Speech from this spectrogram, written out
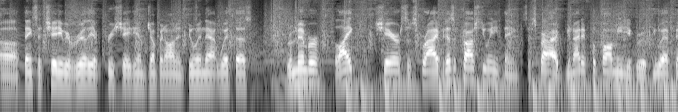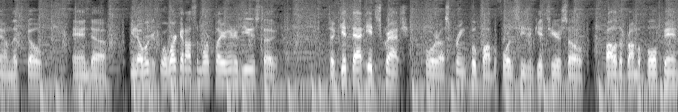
Uh, thanks to Chidi. We really appreciate him jumping on and doing that with us. Remember, like, share, subscribe. It doesn't cost you anything. Subscribe. United Football Media Group, UFM. Let's go. And, uh, you know, we're, we're working on some more player interviews to to get that it scratch for uh, spring football before the season gets here. So follow the Brahma bullpen.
